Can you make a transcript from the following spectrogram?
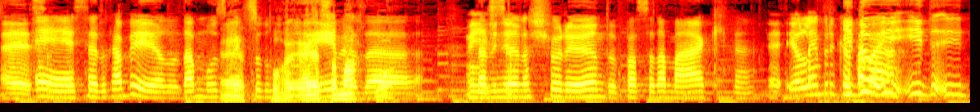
Essa. É, essa é do cabelo, da música Essa, que todo porra, mundo essa lembra, marcou. da, da menina chorando, passando a máquina. É, Eu lembro que E, eu do- tava... e- e-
